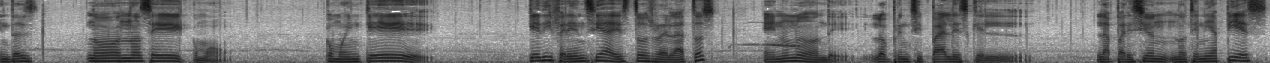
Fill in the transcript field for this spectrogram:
Entonces, no, no sé cómo, como en qué, qué diferencia estos relatos en uno donde lo principal es que el, la aparición no tenía pies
